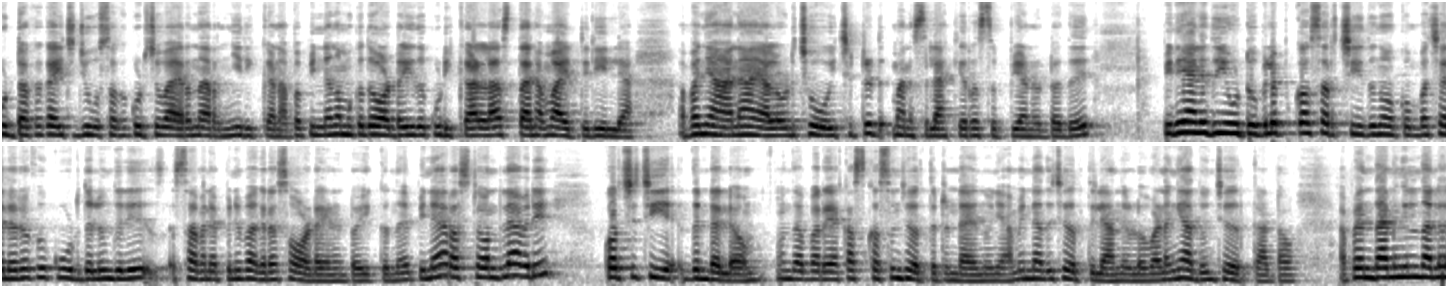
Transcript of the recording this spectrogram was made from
ഫുഡൊക്കെ കഴിച്ച് ജ്യൂസൊക്കെ കുടിച്ച് വയറ് നിറഞ്ഞിരിക്കണം അപ്പോൾ പിന്നെ നമുക്കിത് ഓർഡർ ചെയ്ത് കുടിക്കാനുള്ള സ്ഥലം വയറ്റിലില്ല. അപ്പോൾ ഞാൻ അയാളോട് ചോദിച്ചിട്ട് മനസ്സിലാക്കിയ റെസിപ്പിയാണ് കേട്ടോ ഇത്. പിന്നെ ഞാനിത് യൂട്യൂബിലൊക്കെ സെർച്ച് ചെയ്ത് നോക്കുമ്പോൾ ചിലരൊക്കെ കൂടുതലും ഇതിൽ സെവനപ്പിന് പകരം സോഡയാണ് കേട്ടോ വയ്ക്കുന്നത്. പിന്നെ റെസ്റ്റോറന്റിൽ അവർ കുറച്ച് ചീ ഇതുണ്ടല്ലോ എന്താ പറയുക കസ്കസും ചേർത്തിട്ടുണ്ടായിരുന്നു. ഞാൻ പിന്നെ അത് ചേർത്തില്ല എന്നുള്ളൂ. വേണമെങ്കിൽ അതും ചേർക്കാം കേട്ടോ. അപ്പോൾ എന്താണെങ്കിലും നല്ല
